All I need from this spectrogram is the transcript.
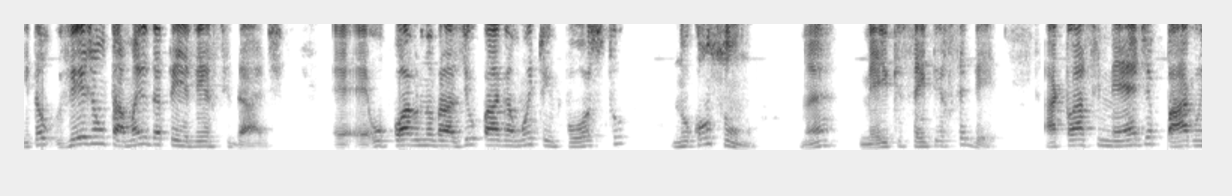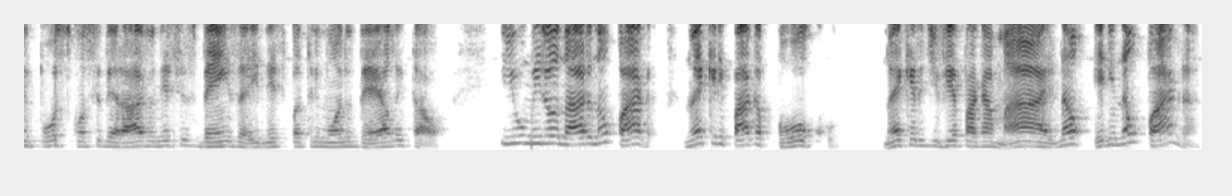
Então, vejam o tamanho da perversidade. É, é, o pobre no Brasil paga muito imposto no consumo, né? meio que sem perceber. A classe média paga um imposto considerável nesses bens aí, nesse patrimônio dela e tal. E o milionário não paga. Não é que ele paga pouco, não é que ele devia pagar mais, não, ele não paga.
